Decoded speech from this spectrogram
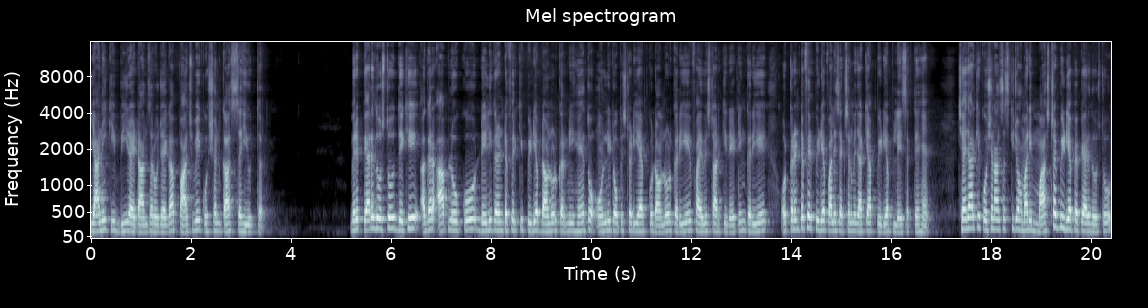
यानी कि बी राइट आंसर हो जाएगा। पाँचवें क्वेश्चन का सही उत्तर। मेरे प्यारे दोस्तों, देखिए, अगर आप लोगों को डेली करंट अफेयर की पीडीएफ डाउनलोड करनी है तो ओनली टॉप स्टडी ऐप को डाउनलोड करिए, फाइव स्टार की रेटिंग करिए और करंट अफेयर पीडीएफ वाले सेक्शन में जाके आप पीडीएफ ले सकते हैं। छः हज़ार के क्वेश्चन आंसर्स की जो हमारी मास्टर पीडीएफ है, प्यारे दोस्तों,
